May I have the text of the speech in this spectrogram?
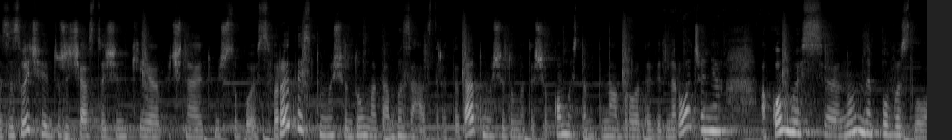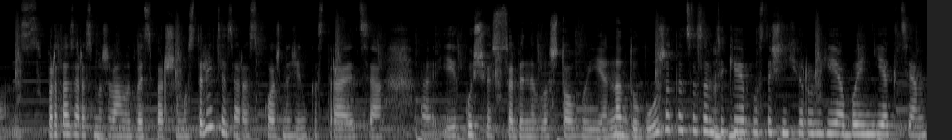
Зазвичай дуже часто жінки починають між собою сваритись, тому що думати або заздрити, да? тому що думати, що комусь там дана врода від народження, а комусь е, ну не повезло. Проте зараз ми живемо у 21 столітті. Зараз кожна жінка старається е, і яку щось собі не влаштовує надолужити це завдяки пластичній хірургії або ін'єкціям.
